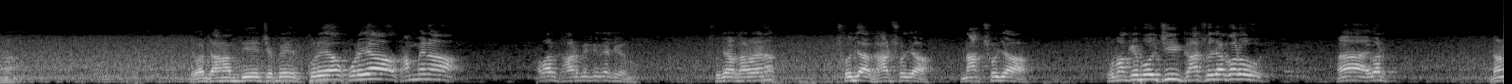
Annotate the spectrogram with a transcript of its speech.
হ্যাঁ। এবার ডান হাত দিয়ে চেপে, করে যাও করে যাও, থামবে না। আবার ঘাড় বেঁকে গেছে কেন? সোজা ঘাড় হয় না? সোজা, ঘাড় সোজা, নাক সোজা। তোমাকে বলছি, ঘাড় সোজা করো। হ্যাঁ এবার ডান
